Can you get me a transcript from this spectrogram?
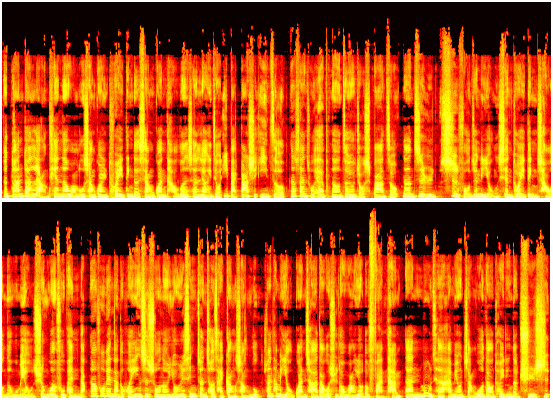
那短短两天呢，网络上关于退订的相关讨论声量已经有一百八十一则，那删除 App 呢，则有九十八则。那至于是否真的涌现退订潮呢？我们有询问 Foodpanda，那 Foodpanda 的回应是说呢，由于新政策才刚上路，虽然他们有观察到过许多网友的反弹，但目前还没有掌握到退订的趋势。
